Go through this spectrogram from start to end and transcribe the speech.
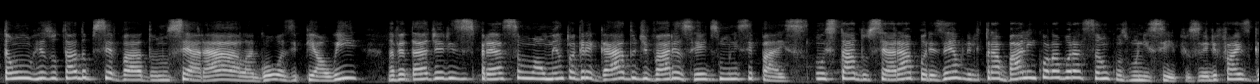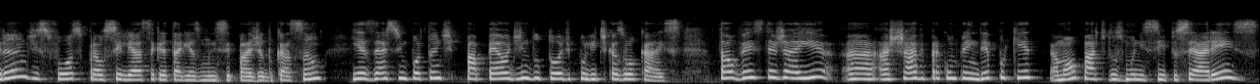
Então, o resultado observado no Ceará, Alagoas e Piauí, na verdade, eles expressam um aumento agregado de várias redes municipais. O estado do Ceará, por exemplo, ele trabalha em colaboração com os municípios. Ele faz grande esforço para auxiliar secretarias municipais de educação e exerce um importante papel de indutor de políticas locais. Talvez esteja aí a, a chave para compreender por que a maior parte dos municípios cearenses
